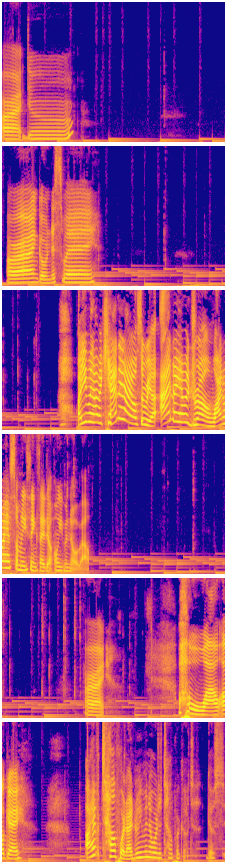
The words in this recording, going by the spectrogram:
Alright, do. Alright, going this way. Also real and I have a drone. Why do I have so many things I don't even know about? Alright. Oh, wow. Okay. I have a teleport. I don't even know where the teleport go to, goes to.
